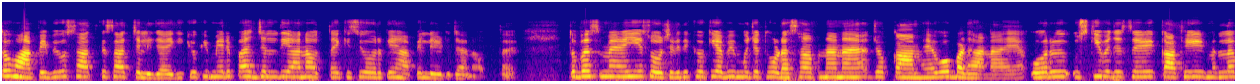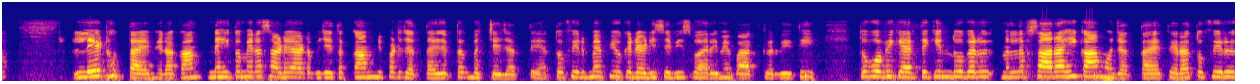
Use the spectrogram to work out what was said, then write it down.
तो वहाँ पे भी वो साथ के साथ चली जाएगी, क्योंकि मेरे पास जल्दी आना होता है, किसी और के यहाँ पे लेट जाना होता है। तो बस मैं ये सोच रही थी, क्योंकि अभी मुझे थोड़ा सा अपना नया जो काम है वो बढ़ाना है, और उसकी वजह से काफ़ी मतलब लेट होता है मेरा काम, नहीं तो मेरा साढ़े आठ बजे तक काम निपट जाता है जब तक बच्चे जाते हैं। तो फिर मैं पीयू के डैडी से भी इस बारे में बात कर रही थी तो वो भी कहते कि इंदु, अगर मतलब सारा ही काम हो जाता है तेरा तो फिर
